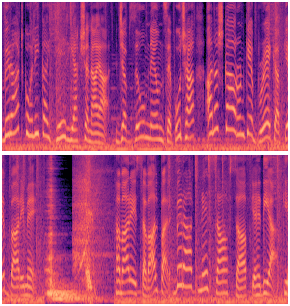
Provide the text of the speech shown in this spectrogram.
Virat Kohli का ये रिएक्शन आया जब जूम ने उनसे पूछा अनुष्का और उनके ब्रेकअप के बारे में हमारे सवाल पर विराट ने साफ़ साफ़ कह दिया कि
